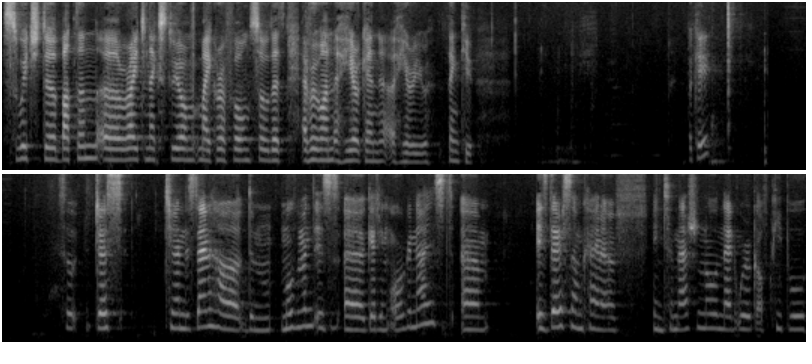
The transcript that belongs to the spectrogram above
switch the button uh, right next to your microphone so that everyone here can uh, hear you. Thank you. Okay. So just to understand how the movement is getting organized, um, is there some kind of international network of people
